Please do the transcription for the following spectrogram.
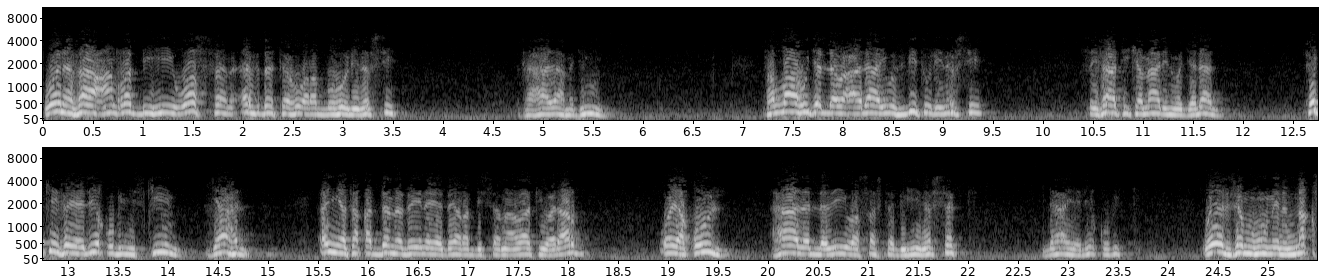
ونفى عن ربه وصفا أثبته ربه لنفسه فهذا مجنون. فالله جل وعلا يثبت لنفسه صفات كمال وجلال فكيف يليق بمسكين جاهل أن يتقدم بين يدي رب السماوات والأرض ويقول هذا الذي وصفت به نفسك لا يليق بك ويلزمه من النقص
